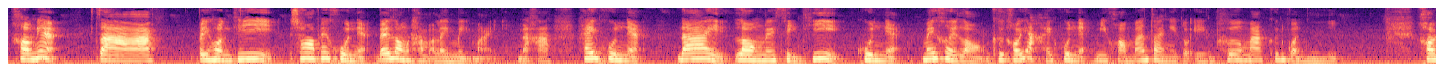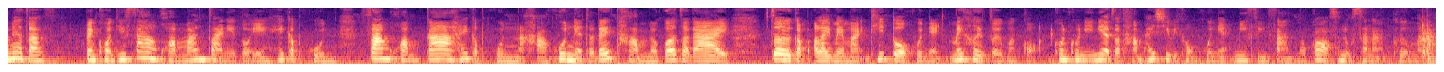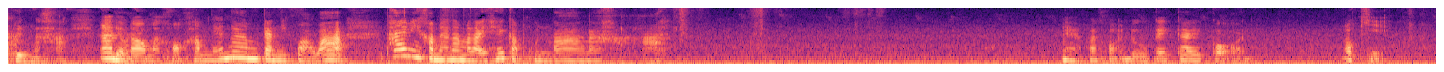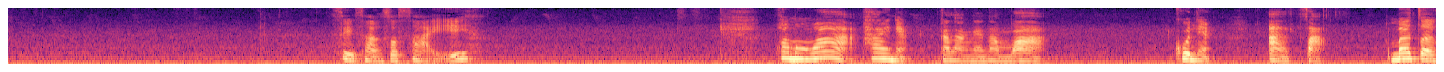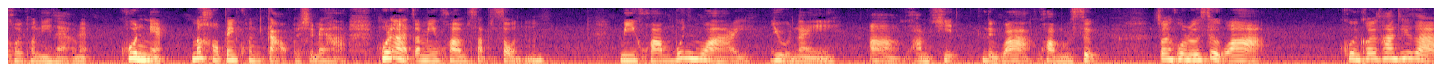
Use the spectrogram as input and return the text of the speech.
เขาเนี่ยจะเป็นคนที่ชอบให้คุณเนี่ยได้ลองทำอะไรใหม่ ๆนะคะ ให้คุณเนี่ยได้ลองในสิ่งที่คุณเนี่ยไม่เคยลอง คือเขาอยากให้คุณเนี่ยมีความมั่นใจในตัวเองเพิ่มมากขึ้นกว่านี้ เขาเนี่ยจะ เป็นคนที่สร้างความมั่นใจในตัวเองให้กับคุณ สร้างความกล้าให้กับคุณนะคะ คุณเนี่ยจะได้ทำแล้วก็จะได้เจอกับอะไรใหม่ ๆ ที่ตัวคุณเนี่ยไม่เคยเจอมาก่อน คนคนนี้เนี่ยจะทำให้ชีวิตของคุณเนี่ยมีสีสันแล้วก็สนุกสนานเพิ่มมากขึ้นนะคะอะเดี๋ยวเรามาขอคำแนะนำกันดีกว่าว่าไพ่มีคำแนะนำอะไรให้กับคุณบ้างนะคะเนี่ยพขอดูใกล้ ๆ ก่อน โอเค สีสันสดใส พอมองว่าไพ่เนี่ยกำลังแนะนำว่า คุณเนี่ยอาจจะเมื่อเจอคนคนนี้แล้วเนี่ย คุณเนี่ยเมื่อเขาเป็นคนเก่าใช่ไหมคะ คุณอาจจะมีความสับสน มีความวุ่นวายอยู่ในความคิดหรือว่าความรู้สึก จนคุณรู้สึกว่า คุณค่อนข้างที่จะ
